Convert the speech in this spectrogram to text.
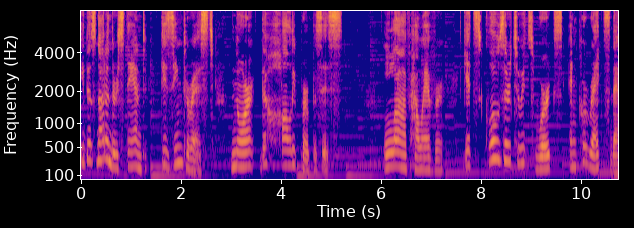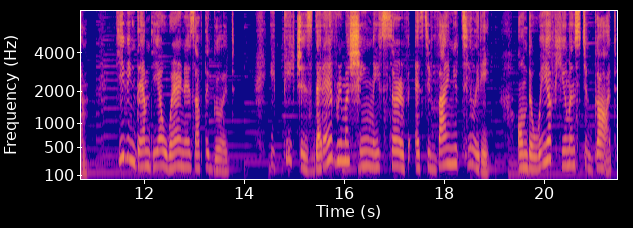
It does not understand disinterest nor the holy purposes. Love, however, gets closer to its works and corrects them, giving them the awareness of the good. It teaches that every machine may serve as divine utility on the way of humans to God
